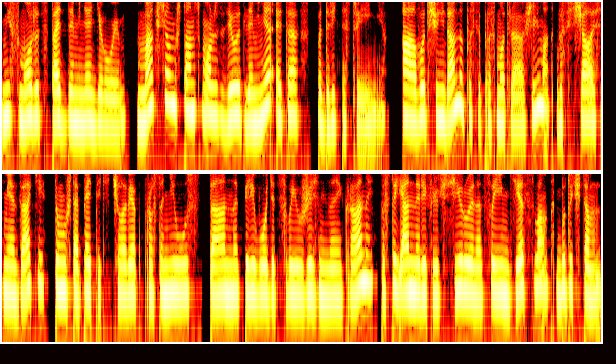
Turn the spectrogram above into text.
не сможет стать для меня героем. Максимум, что он сможет сделать для меня, это подарить настроение. А вот еще недавно, после просмотра фильма, восхищалась Миядзаки, потому что, опять-таки, человек просто неустанно переводит свою жизнь на экраны, постоянно рефлексируя над своим детством, будучи там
